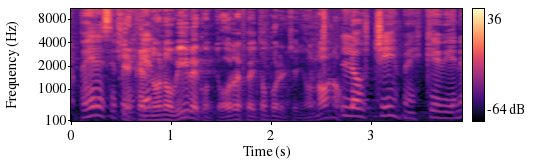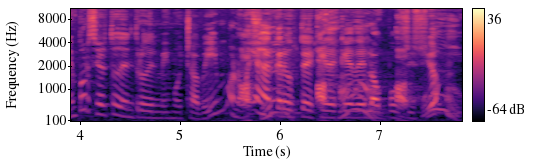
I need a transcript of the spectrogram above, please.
Espérese, Si es que el nono vive, con todo respeto por el señor nono. Los chismes que vienen, por cierto, dentro del mismo chavismo, no Ah, vayan a creer ustedes que, que de la oposición. sí.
